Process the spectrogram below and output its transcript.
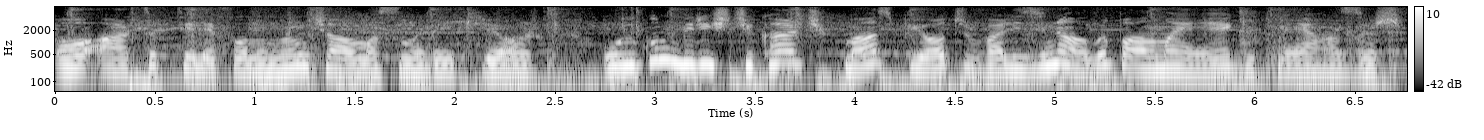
O artık telefonunun çalmasını bekliyor. Uygun bir iş çıkar çıkmaz Piotr valizini alıp Almanya'ya gitmeye hazır.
